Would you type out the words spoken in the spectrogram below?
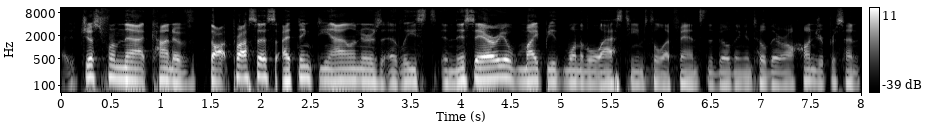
uh, just from that kind of thought process, I think the Islanders, at least in this area, might be one of the last teams to let fans in the building until they're 100%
